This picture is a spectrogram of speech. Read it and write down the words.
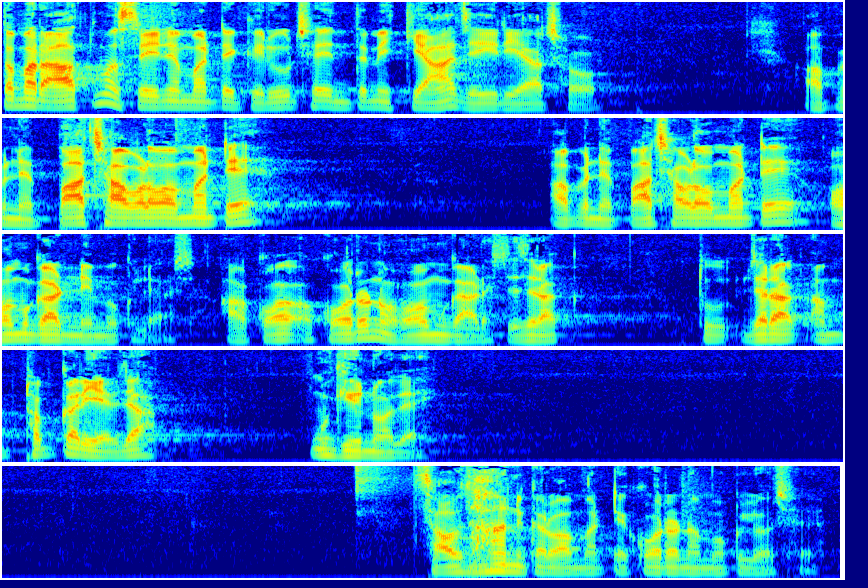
તમારા આત્મશ્રેયને માટે કર્યું છે અને તમે ક્યાં જઈ રહ્યા છો? આપણને પાછા વળવા માટે આપણને પાછા વળવા માટે હોમગાર્ડને મોકલ્યા છે. આ કોરોનો હોમગાર્ડ છે. જરાક, તું જરાક આમ ઠપકારી આવી જા. ઊંઘી ન જાય. સાવધાન કરવા માટે કોરોના મોકલ્યો છે.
